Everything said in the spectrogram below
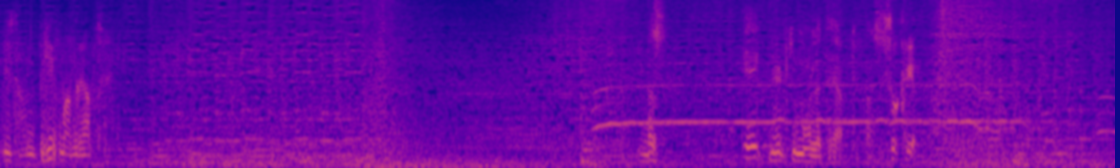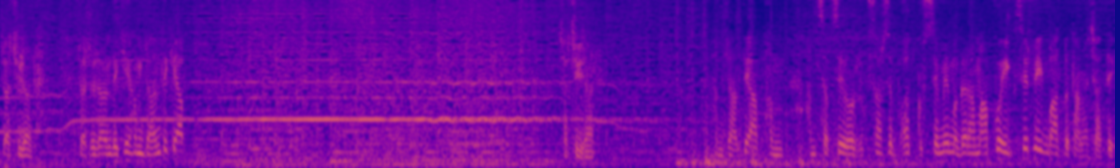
प्लीज़ हम भीख मांग रहे हैं आपसे। बस एक मिनट की मोहलत है आपके पास। शुक्रिया। चाचू जान चाचू जान देखिए, हम जानते कि आप चाचू जान, हम जानते आप हम हम सबसे और रुखसार से बहुत गुस्से में मगर हम आपको एक सिर्फ़ एक बात बताना चाहते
